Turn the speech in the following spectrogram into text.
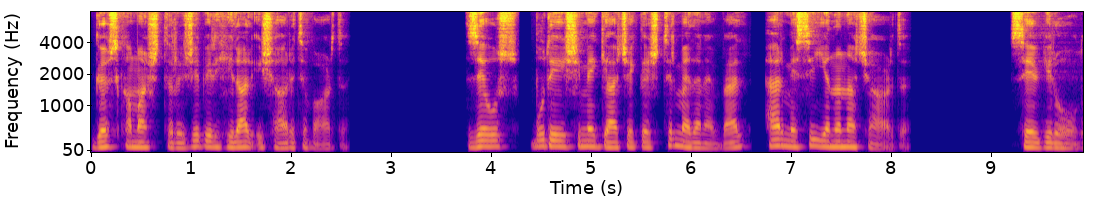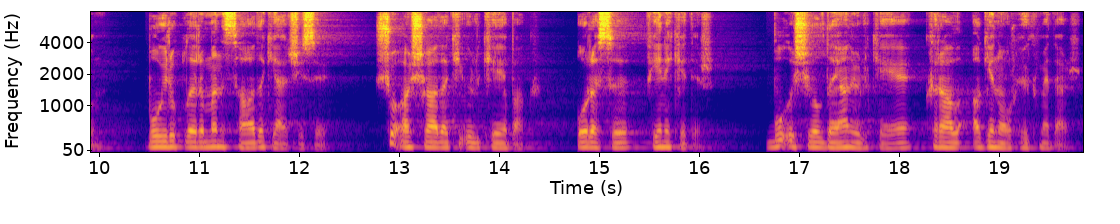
göz kamaştırıcı bir hilal işareti vardı. Zeus bu değişimi gerçekleştirmeden evvel Hermes'i yanına çağırdı. Sevgili oğlum, buyruklarımın sadık elçisi, şu aşağıdaki ülkeye bak. Orası Fenike'dir. Bu ışıldayan ülkeye Kral Agenor hükmeder.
